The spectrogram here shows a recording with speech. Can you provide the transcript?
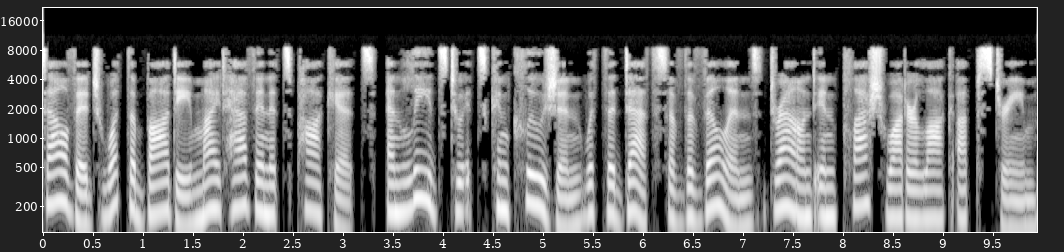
salvage what the body might have in its pockets, and leads to its conclusion with the deaths of the villains drowned in Plashwater Lock upstream.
